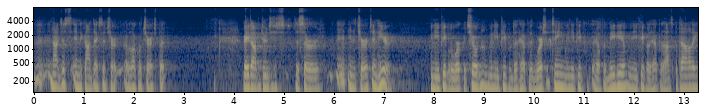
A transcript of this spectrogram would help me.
uh, not just in the context of church, of local church, but great opportunities to serve in, in the church and here. We need people to work with children. We need people to help with worship team. We need people to help with media. We need people to help with hospitality.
